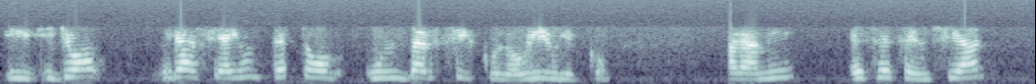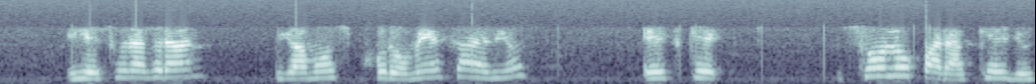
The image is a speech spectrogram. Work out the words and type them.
Y, y yo, mira, si hay un texto, un versículo bíblico, para mí es esencial y es una gran, digamos, promesa de Dios, es que solo para aquellos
